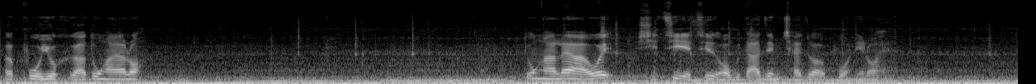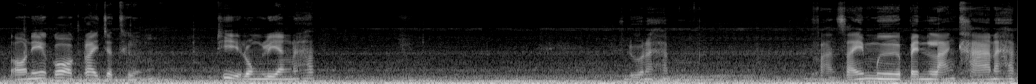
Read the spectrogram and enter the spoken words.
เออผู้อยู่เขือตรงอะไรหรอ ตรงนั้นแล้วโอ้ยสิที่ที่ออกดาเจมใช้ตัวพวนี้ร้อยตอนนี้ก็ใกล้จะถึงที่โรงเรียนนะครับ ดูนะครับ ฝั่งซ้ายมือเป็นร้านค้านะครับ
